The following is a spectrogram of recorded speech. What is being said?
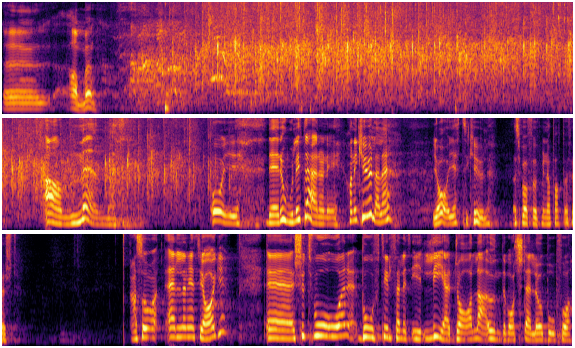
Eh, amen. Amen. Oj, det är roligt det här hörni. Har ni kul eller? Ja, jättekul. Jag ska bara få upp mina papper först. Alltså, Ellen heter jag. Eh, 22 år, bor för tillfället i Lerdala, underbart ställe att bo på.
